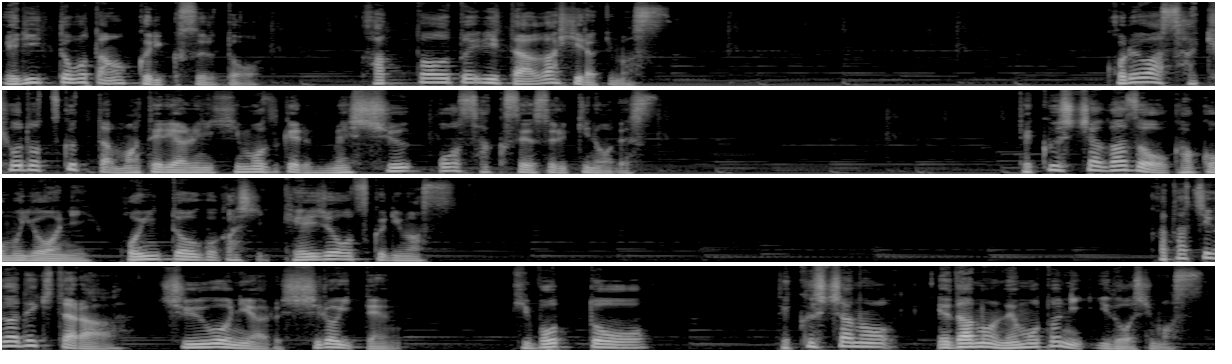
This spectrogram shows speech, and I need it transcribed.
エディットボタンをクリックすると、カットアウトエディターが開きます。これは先ほど作ったマテリアルに紐付けるメッシュを作成する機能です。テクスチャ画像を囲むようにポイントを動かし形状を作ります。形ができたら中央にある白い点、ピボットをテクスチャの枝の根元に移動します。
